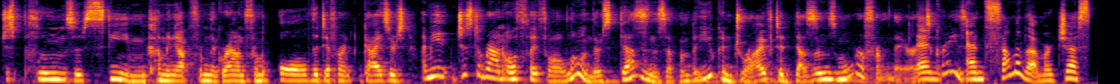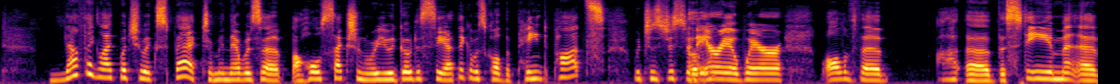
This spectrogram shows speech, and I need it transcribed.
just plumes of steam coming up from the ground from all the different geysers. I mean, just around Old Faithful alone, there's dozens of them, but you can drive to dozens more from there. It's and, crazy. And some of them are just nothing like what you expect. I mean, there was a, a whole section where you would go to see, I think it was called the paint pots, which is just an Oh, yeah. area where all of the uh, uh, the steam uh,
